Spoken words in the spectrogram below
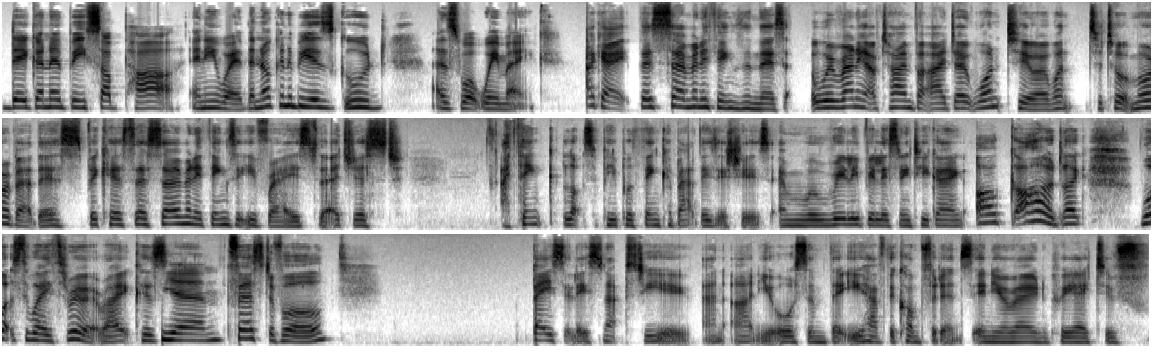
they're going to be subpar anyway. They're not going to be as good as what we make. Okay, there's so many things in this. We're running out of time, but I don't want to. I want to talk more about this because there's so many things that you've raised that are just. I think lots of people think about these issues and will really be listening to you going, oh God, like, what's the way through it, right? Because, Yeah. first of all, basically snaps to you and aren't you awesome that you have the confidence in your own creative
